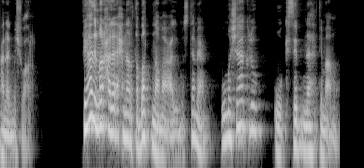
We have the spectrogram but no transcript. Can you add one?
عن المشوار. في هذه المرحلة إحنا ارتبطنا مع المستمع ومشاكله وكسبنا اهتمامه.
